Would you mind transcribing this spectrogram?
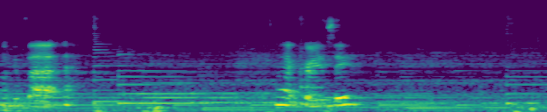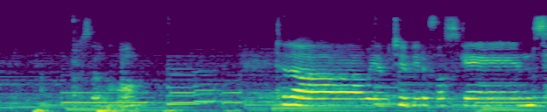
Look at that. Isn't that crazy? So cool. Ta-da! We have two beautiful skeins.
